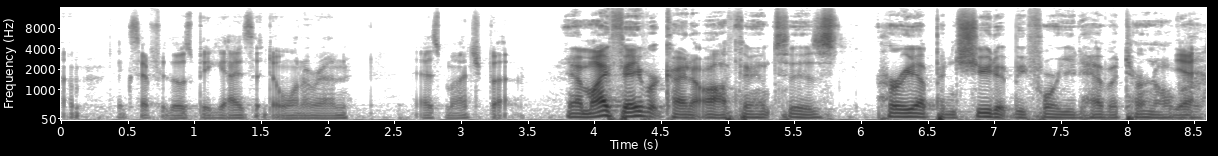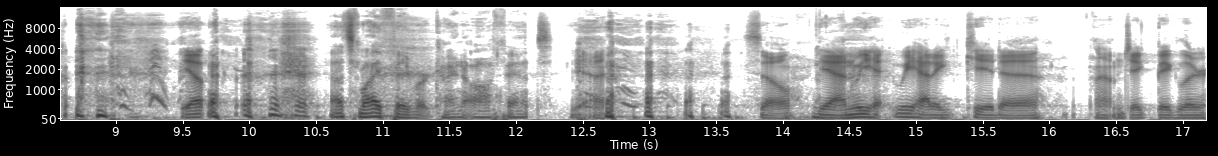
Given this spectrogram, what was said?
um, except for those big guys that don't want to run as much. But Yeah. My favorite kind of offense is hurry up and shoot it before you'd have a turnover. yeah, yep, That's my favorite kind of offense. yeah. so yeah, and we we had a kid, uh, um, Jake Bigler,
